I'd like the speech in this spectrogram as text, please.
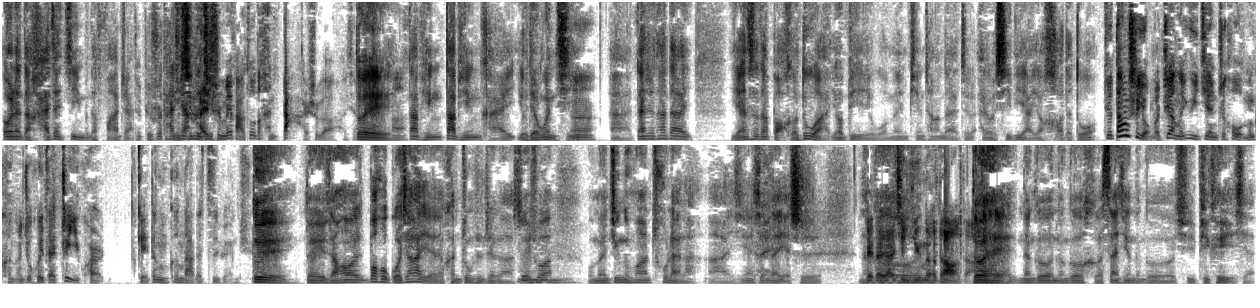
OLED 还在进一步的发展，就比如说它现在还是没法做的很大，是吧？好像。对啊，大屏大屏还有点问题，嗯。啊，但是它的颜色的饱和度啊，要比我们平常的这个 LCD 啊要好得多。就当时有了这样的预见之后，我们可能就会在这一块儿给更更大的资源去。对对，然后包括国家也很重视这个，所以说嗯我们京东方出来了啊，现在现在也是能被大家够津津乐道的。，对，能够能够和三星能够去 PK 一些。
